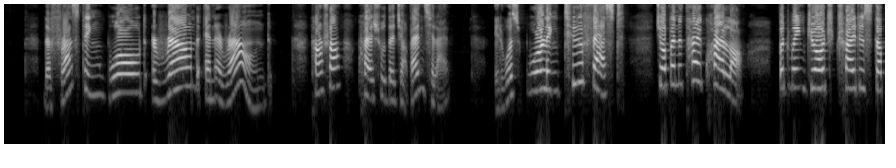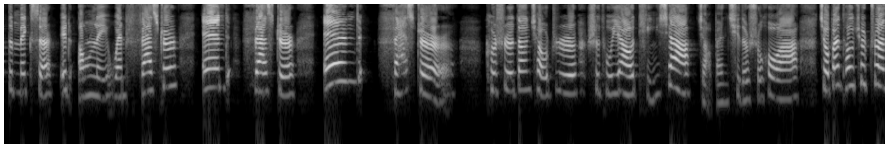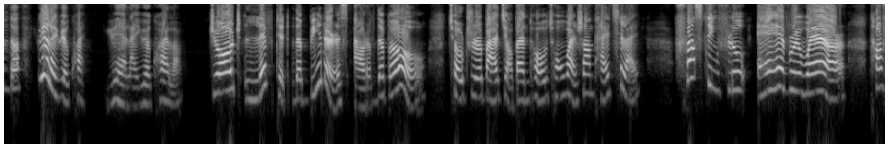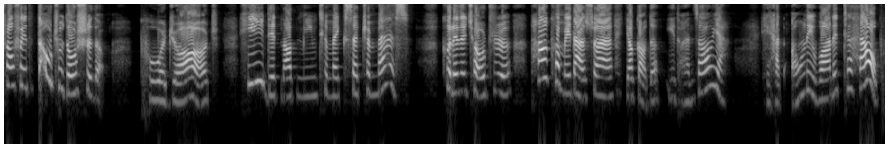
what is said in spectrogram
The frosting whirled around and around. 糖霜快速地搅拌起来。It was whirling too fast. 搅拌的太快了。But when George tried to stop the mixer, it only went faster and faster and faster. 可是当乔治试图要停下搅拌器的时候啊，搅拌头却转得越来越快，越来越快了。 George lifted the beaters out of the bowl. 乔治把搅拌头从碗上抬起来。Frosting flew everywhere. 糖霜飞得到处都是的。Poor George. He did not mean to make such a mess. 可怜的乔治，他可没打算要搞得一团糟呀。He had only wanted to help.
